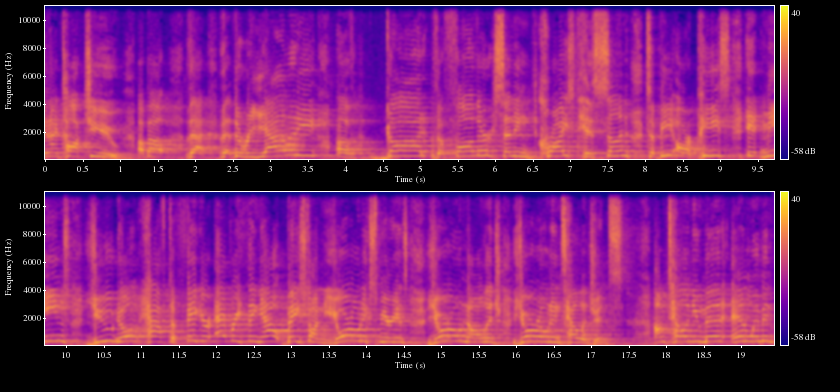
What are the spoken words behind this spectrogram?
Can I talk to you about that, that the reality of God the Father sending Christ, his Son, to be our peace? It means you don't have to figure everything out based on your own experience, your own knowledge, your own intelligence. I'm telling you, men and women,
